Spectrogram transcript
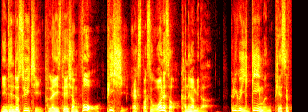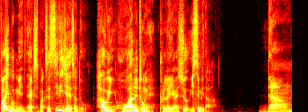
닌텐도 스위치, 플레이스테이션 4, PC, 엑스박스 1에서 가능합니다. 그리고 이 게임은 PS5 및 엑스박스 시리즈에서도 하위 호환을 통해 플레이할 수 있습니다. 다음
